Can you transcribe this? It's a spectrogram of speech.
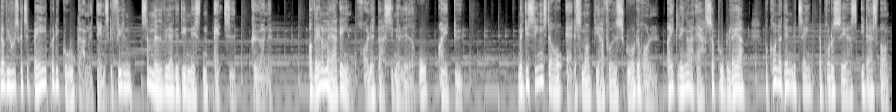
Når vi husker tilbage på de gode gamle danske film, så medvirkede de næsten altid kørende. Og vel at mærke en rolle, der signalerede ro og idyl. Men de seneste år er det som om, de har fået skurkerollen og ikke længere er så populære på grund af den metan, der produceres i deres vom.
